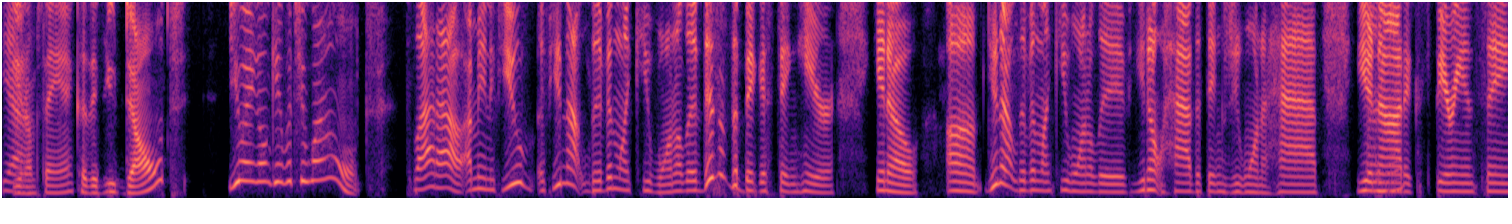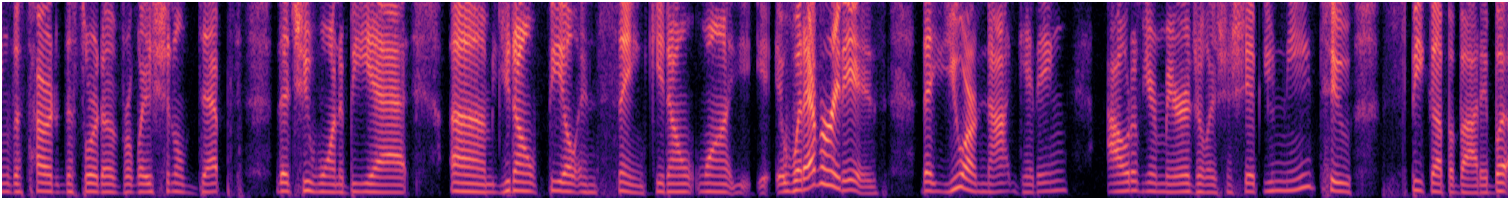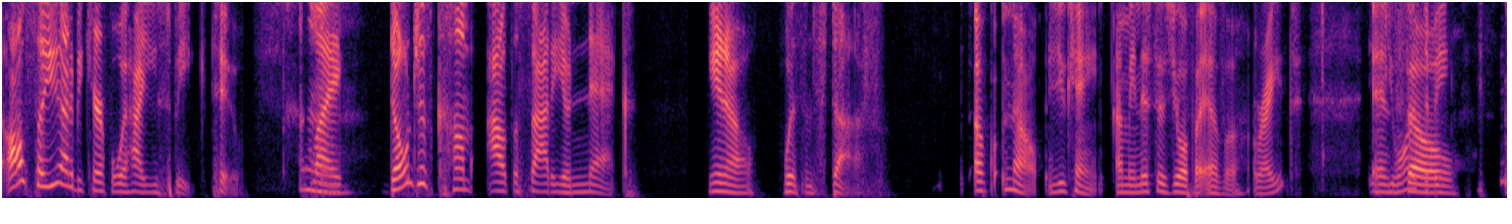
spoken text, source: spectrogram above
Yeah. You know what I'm saying? Because if you don't, you ain't gonna get what you want. flat out i mean if you if you're not living like you want to live this is the biggest thing here you know um you're not living like you want to live you don't have the things you want to have you're Mhm. not experiencing the sort the sort of relational depth that you want to be at um you don't feel in sync you don't want whatever it is that you are not getting out of your marriage relationship you need to speak up about it but also you got to be careful with how you speak too Like, Mm. don't just come out the side of your neck, you know, with some stuff. Of course, no, you can't. I mean, this is your forever, right? If and you want it to so,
